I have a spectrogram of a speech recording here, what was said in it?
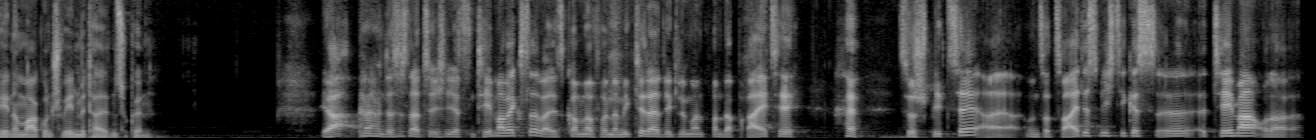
Dänemark und Schweden mithalten zu können? Ja, das ist natürlich jetzt ein Themawechsel, weil jetzt kommen wir von der Mitgliederentwicklung und von der Breite zur Spitze. Uh, unser zweites wichtiges uh, Thema oder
